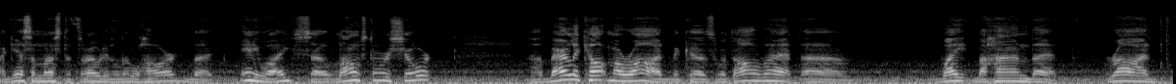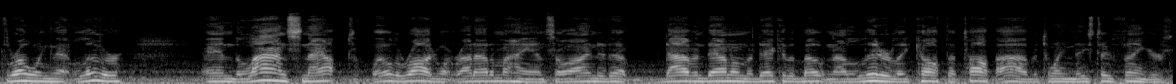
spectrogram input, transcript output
I guess I must have thrown it a little hard but anyway so long story short I barely caught my rod because with all that uh, weight behind that rod throwing that lure and the line snapped well the rod went right out of my hand so I ended up diving down on the deck of the boat and I literally caught the top eye between these two fingers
